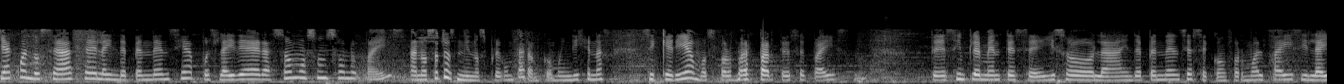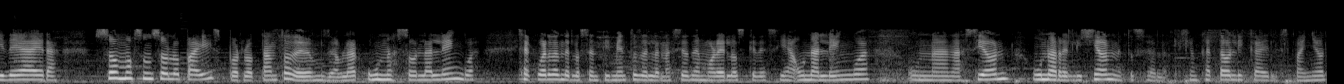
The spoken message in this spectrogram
Ya cuando se hace la independencia, pues la idea era, somos un solo país. A nosotros ni nos preguntaron como indígenas si queríamos formar parte de ese país. Simplemente se hizo la independencia, se conformó el país y la idea era, somos un solo país, por lo tanto debemos de hablar una sola lengua. ¿Se acuerdan de los sentimientos de la nación de Morelos que decía una lengua, una nación, una religión? Entonces la religión católica, el español.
